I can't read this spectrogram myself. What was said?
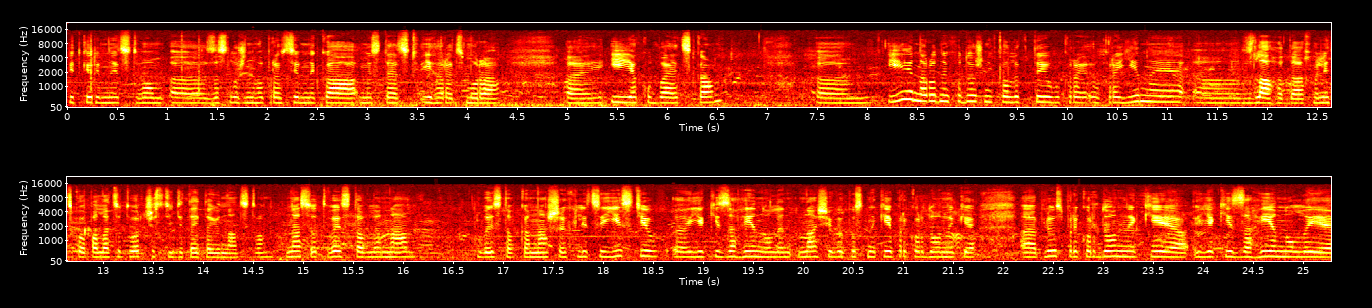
під керівництвом е, заслуженого працівника мистецтв Ігоря Цмура е, і Якубецька. І народний художній колектив Укра- України Злагода Хмельницького палацу творчості дітей та юнацтва. У нас от виставлена Виставка наших ліцеїстів, е, які загинули, наші випускники, прикордонники, е, плюс прикордонники, які загинули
